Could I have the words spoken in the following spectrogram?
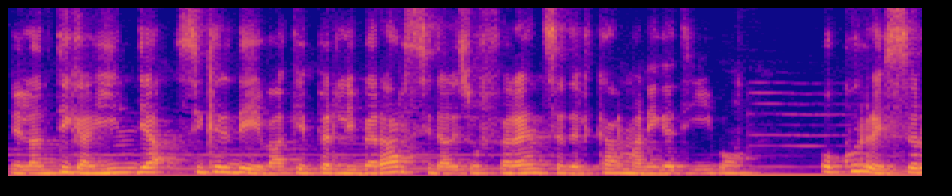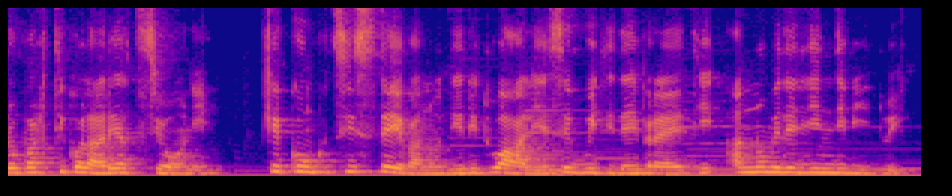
Nell'antica India si credeva che per liberarsi dalle sofferenze del karma negativo occorressero particolari azioni, che consistevano di rituali eseguiti dai preti a nome degli individui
